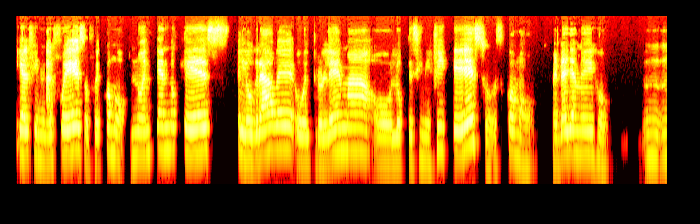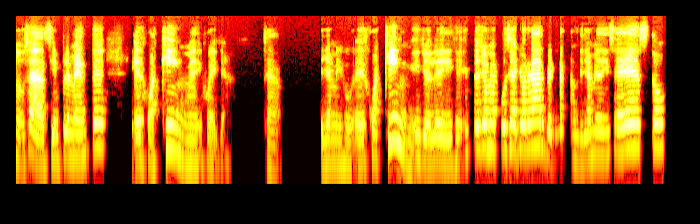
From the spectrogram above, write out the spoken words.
Y al final fue eso, fue como, no entiendo qué es lo grave o el problema o lo que signifique eso. Es como, ¿verdad? Ella me dijo, no, o sea, simplemente es Joaquín, me dijo ella. O sea, ella me dijo, es Joaquín. Y yo le dije, entonces yo me puse a llorar, ¿verdad? Cuando ella me dice esto,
